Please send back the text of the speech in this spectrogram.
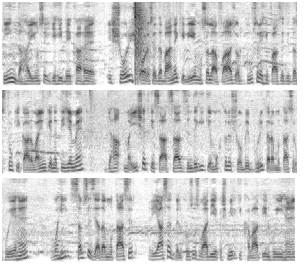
تین دہائیوں سے یہی دیکھا ہے۔ اس شورش اور اسے دبانے کے لیے مسلح افواج اور دوسرے حفاظتی دستوں کی کارروائیوں کے نتیجے میں، جہاں معیشت کے ساتھ ساتھ زندگی کے مختلف شعبے بری طرح متاثر ہوئے ہیں، وہیں سب سے زیادہ متاثر ریاست بالخصوص وادی کشمیر کی خواتین ہوئی ہیں۔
